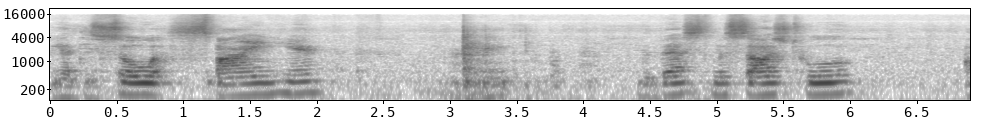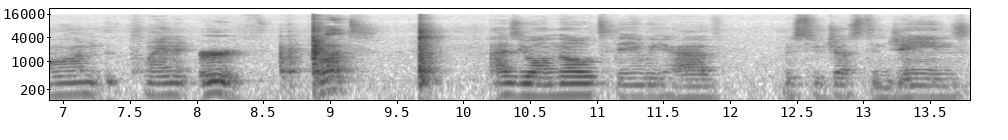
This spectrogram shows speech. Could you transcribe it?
we got the So Spine here. The best massage tool on the planet Earth. But as you all know, today we have Mr. Justin Jaynes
